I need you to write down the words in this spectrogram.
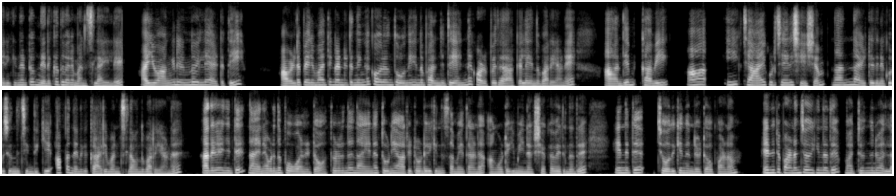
എനിക്ക് എന്നിട്ടും നിനക്ക് ഇതുവരെ മനസ്സിലായില്ലേ? അയ്യോ അങ്ങനെയൊന്നുമില്ല ഏട്ടത്തി. അവളുടെ പെരുമാറ്റം കണ്ടിട്ട് നിങ്ങൾക്ക് ഓരോന്ന് തോന്നി എന്ന് പറഞ്ഞിട്ട് എന്നെ കുഴപ്പമില്ലാക്കല്ലേ എന്ന് പറയാണേ. ആദ്യം കവി ആ ഈ ചായ കുടിച്ചതിന് ശേഷം നന്നായിട്ട് ഇതിനെക്കുറിച്ച് ഒന്ന് ചിന്തിക്കുക അപ്പം നിനക്ക് കാര്യം മനസ്സിലാവും എന്ന് പറയാണ്. അത് കഴിഞ്ഞിട്ട് നയന അവിടെ നിന്ന് പോവാണ് കേട്ടോ തുടർന്ന് നയന തുണി ആറിട്ടുകൊണ്ടിരിക്കുന്ന സമയത്താണ് അങ്ങോട്ടേക്ക് മീനാക്ഷിയൊക്കെ വരുന്നത്. എന്നിട്ട് ചോദിക്കുന്നുണ്ട് കേട്ടോ പണം. എന്നിട്ട് പണം ചോദിക്കുന്നത് മറ്റൊന്നിനുമല്ല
